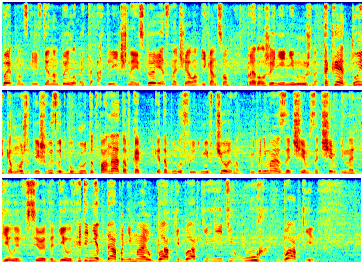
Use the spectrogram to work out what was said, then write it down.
Бэтмен с Кристианом Бейлом. Это отличная история с началом и концом. Продолжение не нужно. Такая дойка может лишь вызвать бугурт от фанатов, как это было с людьми в черном. Не понимаю зачем, зачем киноделы все это делают. Хотя нет, да, понимаю, бабки, бабки и эти, ух, бабки.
